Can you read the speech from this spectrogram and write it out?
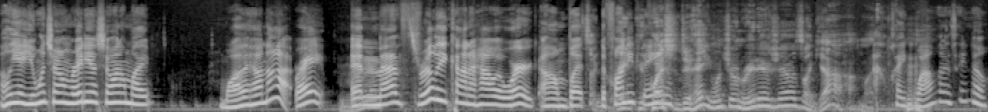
oh yeah, you want your own radio show? And I'm like, why the hell not, right? And that's really kind of how it worked. Um, but the funny thing, question, dude. Hey, you want your own radio show? It's like, yeah. I'm like, like why would I say no?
